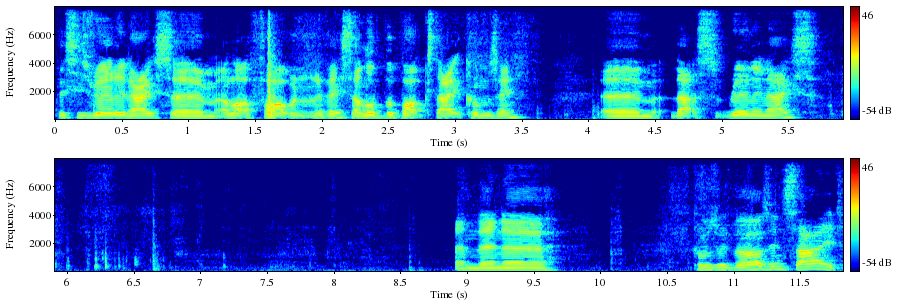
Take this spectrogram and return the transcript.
This is really nice. Um, a lot of thought went into this. I love the box that it comes in. Um, that's really nice. And then uh, comes with those inside.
